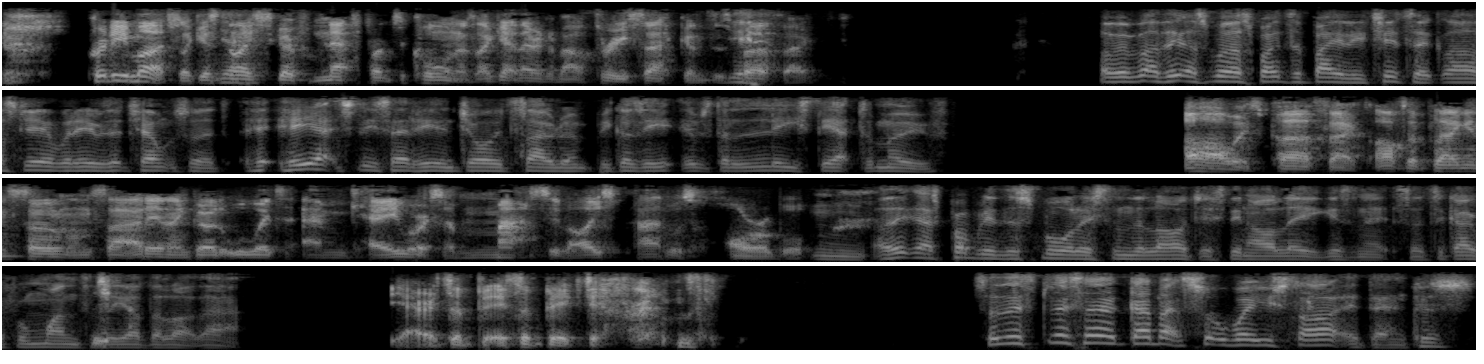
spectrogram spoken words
Pretty much. Like it's yeah. nice to go from net front to corners. I get there in about three seconds. It's yeah. perfect. I mean, I think that's where I spoke to Bailey Chittock last year when he was at Chelmsford. He, he actually said he enjoyed Solent because he, it was the least he had to move. Oh, it's perfect. After playing in Solent on Saturday and then going all the way to MK, where it's a massive ice pad, was horrible. Mm, I think that's probably the smallest and the largest in our league, isn't it? So to go from one to the other like that. Yeah, it's a it's a big difference. So let's let's uh, go back to sort of where you started then, because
